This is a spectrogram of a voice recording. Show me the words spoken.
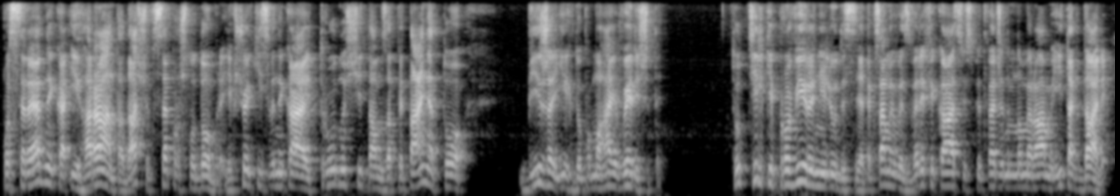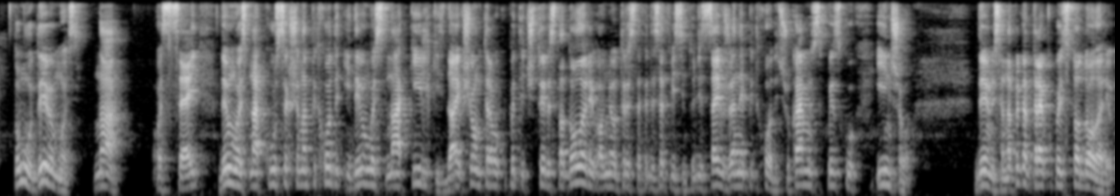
посередника і гаранта, да, що все пройшло добре. Якщо якісь виникають труднощі, там запитання, то біржа їх допомагає вирішити. Тут тільки провірені люди сидять, так само ви з верифікацією, з підтвердженими номерами і так далі. Тому дивимось на ось цей, дивимось на курс, якщо нам підходить, і дивимось на кількість. Да? Якщо вам треба купити 400 доларів, а в нього 358, тоді цей вже не підходить. Шукаємо в списку іншого. Дивимося, наприклад, треба купити 100 доларів.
